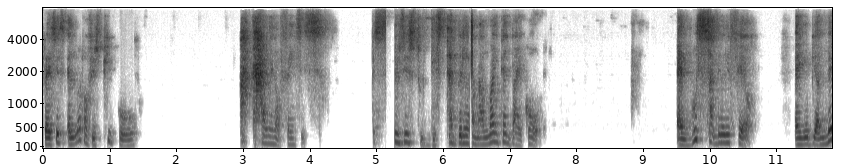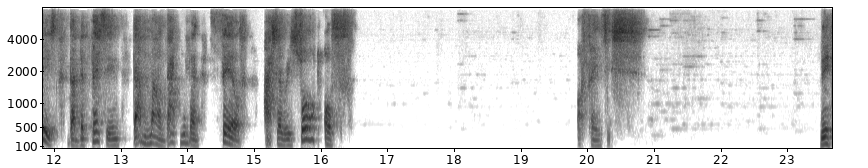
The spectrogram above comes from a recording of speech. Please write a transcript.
says a lot of His people are carrying offenses. Uses to destabilize an anointed by God and who suddenly fell. And you'll be amazed that the person, that man, that woman fell as a result of offenses. Me,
